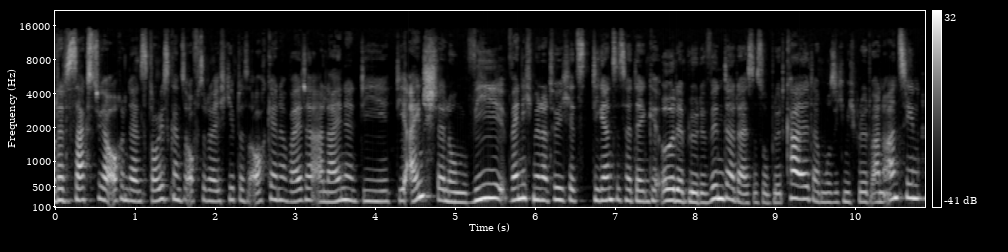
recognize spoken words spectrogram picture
Oder das sagst du ja auch in deinen Stories ganz oft, oder ich gebe das auch gerne weiter. Alleine die, die Einstellung, wie, wenn ich mir natürlich jetzt die ganze Zeit denke, oh, der blöde Winter, da ist es so blöd kalt, da muss ich mich blöd warm anziehen.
